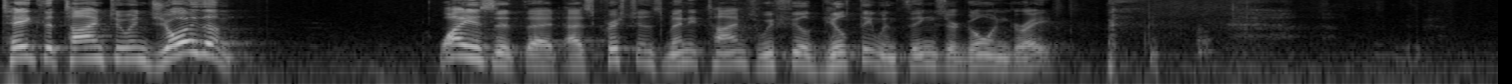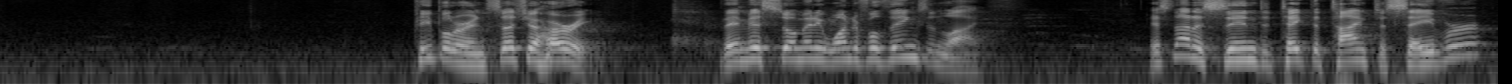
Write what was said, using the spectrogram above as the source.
Take the time to enjoy them. Why is it that as Christians many times we feel guilty when things are going great? People are in such a hurry. They miss so many wonderful things in life. It's not a sin to take the time to savor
